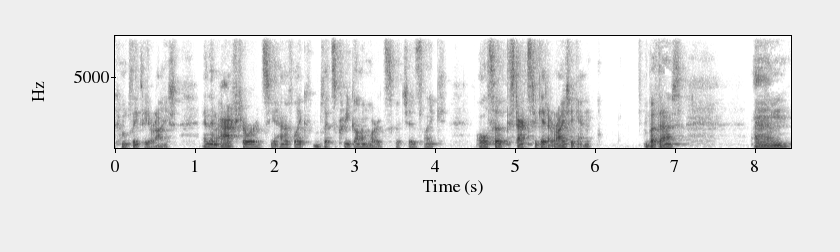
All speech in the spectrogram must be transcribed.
completely right. And then afterwards, you have like Blitzkrieg onwards, which is like also starts to get it right again. But that um,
